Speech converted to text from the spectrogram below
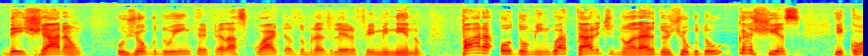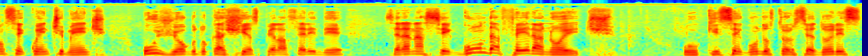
deixaram o jogo do Inter pelas quartas do Brasileiro Feminino para o domingo à tarde, no horário do jogo do Caxias, e consequentemente o jogo do Caxias pela Série D será na segunda-feira à noite. O que, segundo os torcedores,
